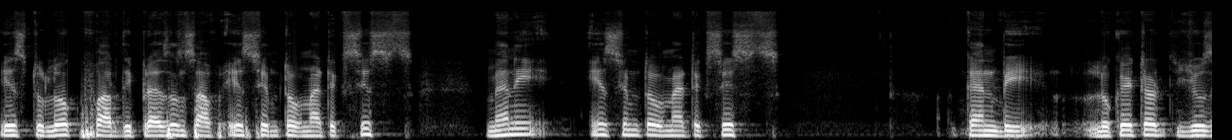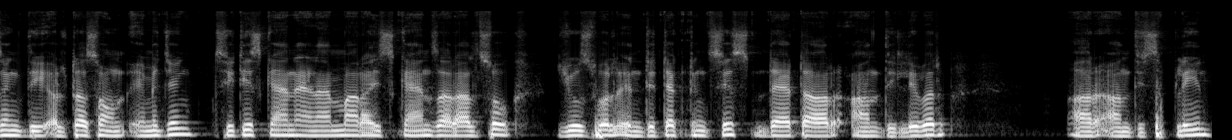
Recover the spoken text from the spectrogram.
is to look for the presence of asymptomatic cysts. Many asymptomatic cysts can be located using the ultrasound imaging. CT scan and MRI scans are also useful in detecting cysts that are on the liver or on the spleen.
